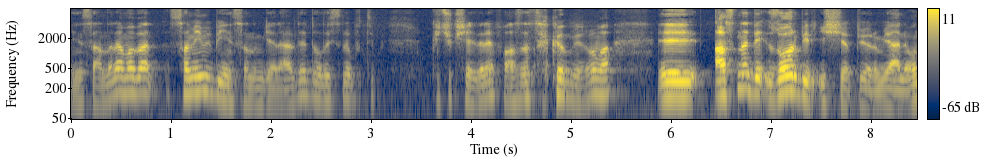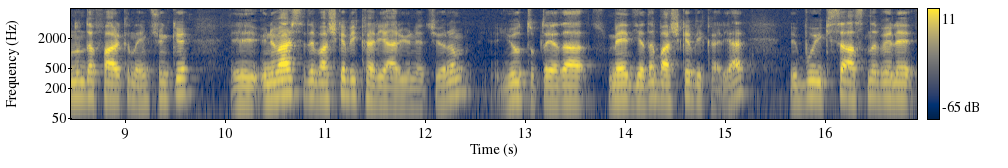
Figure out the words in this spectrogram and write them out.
insanlar ama ben samimi bir insanım genelde. Dolayısıyla bu tip küçük şeylere fazla takılmıyorum ama e, aslında de, zor bir iş yapıyorum yani onun da farkındayım çünkü e, üniversitede başka bir kariyer yönetiyorum YouTube'da ya da medyada başka bir kariyer ve bu ikisi aslında böyle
